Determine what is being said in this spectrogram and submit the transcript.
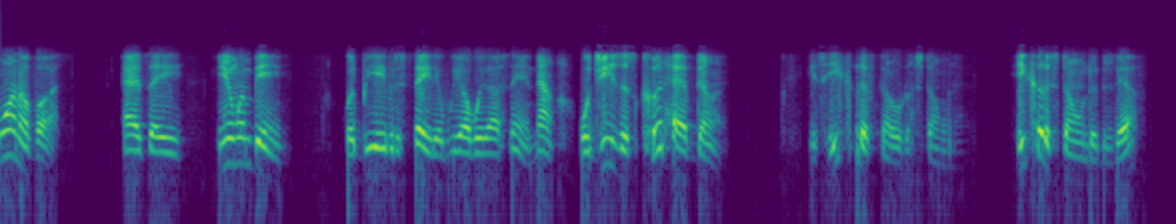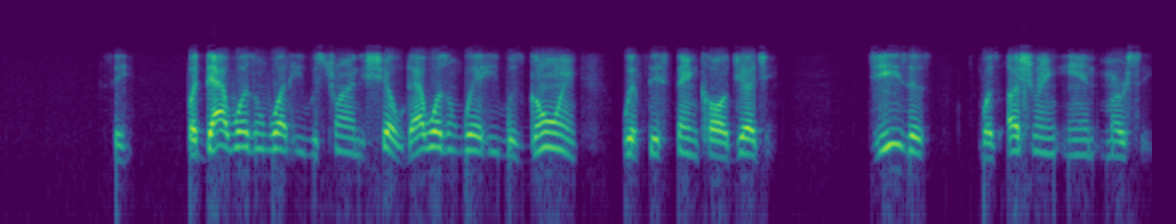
one of us as a human being would be able to say that we are without sin. Now, what Jesus could have done is he could have thrown a stone at her. He could have stoned her to death. See? But that wasn't what he was trying to show. That wasn't where he was going with this thing called judging. Jesus was ushering in mercy.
